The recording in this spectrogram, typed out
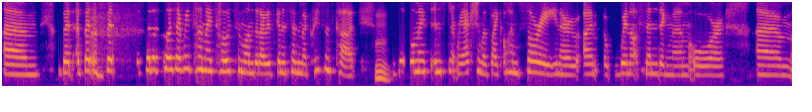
Um, but but but but of course, every time I told someone that I was going to send them a Christmas card, Hmm. the almost instant reaction was like, "Oh, I'm sorry. You know, I'm we're not sending them," or um,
